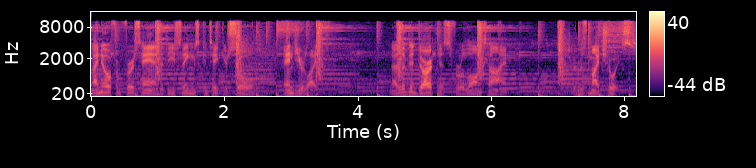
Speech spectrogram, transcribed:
I know from firsthand that these things can take your soul and your life. And I lived in darkness for a long time, but it was my choice.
